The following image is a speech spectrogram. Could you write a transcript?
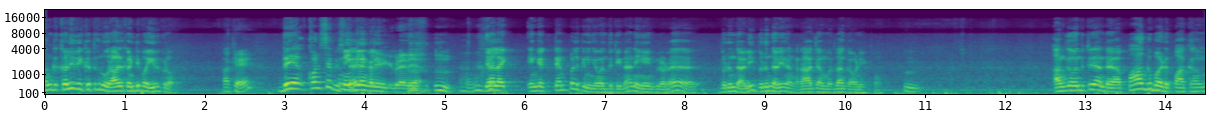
அங்க கழுவி வைக்கிறதுக்கு ஒரு ஆள் கண்டிப்பா இருக்கணும். ஓகே தே கான்செப்ட் நீங்களும் கழுவி வைக்க கூடாது. ம் தே லைக் எங்க டெம்பிளுக்கு நீங்க வந்துட்டீங்கன்னா நீங்க எங்களோட விருந்தாளி விருந்தாளி நாங்க ராஜா மாதிரி தான் கவனிப்போம். ம். அங்க வந்துட்டு அந்த பாகுபாடு பார்க்காம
